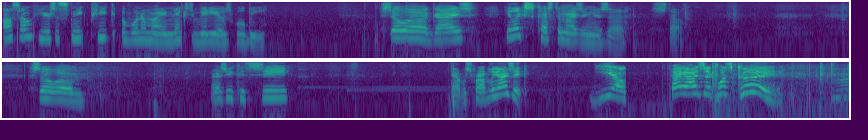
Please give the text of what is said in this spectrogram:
Also, here's a sneak peek of one of my next videos will be. So, uh, guys, he likes customizing his, uh, stuff. So, um, as you can see, that was probably Isaac. Yo. Hey, Isaac, what's good? Uh.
